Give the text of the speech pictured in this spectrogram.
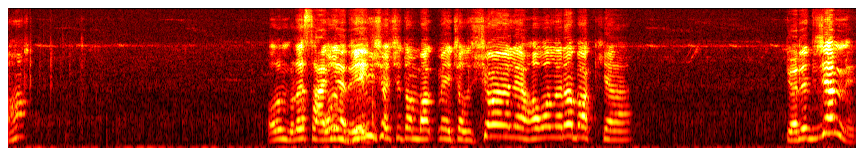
Aha. Oğlum burası aynı Oğlum yer değil. geniş açıdan bakmaya çalış. Şöyle havalara bak ya. Görebileceğim mi?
